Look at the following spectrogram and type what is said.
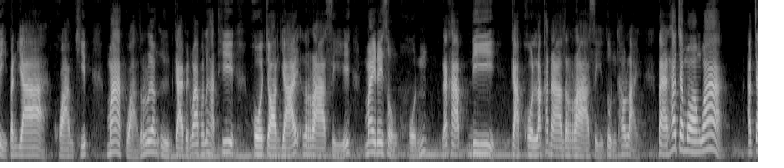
ติปัญญา ความคิดมากกว่าเรื่องอื่น กลายเป็นว่าพฤหัสที่โคจรย้ายราศีไม่ได้ส่งผลนะครับ ดีกับคนลัคนาราศีตุลเท่าไหร่ แต่ถ้าจะมองว่าอาจ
